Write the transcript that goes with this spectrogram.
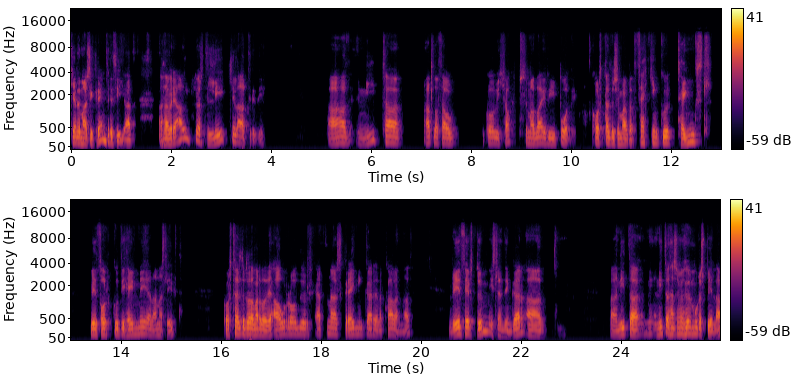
gerði maður sér grein fyrir því að, að það veri algjört líkil atriði að nýta alla þá góðu hjálp sem að væri í bóði. Hvort heldur sem var þetta þekkingu, tengsl við fólk út í heimi eða annað slíkt. Hvort heldur það var það áróður, efnaskreiningar eða hvað annað. Við þyrtum Íslendingar að, að nýta, nýta það sem við höfum úr að spila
